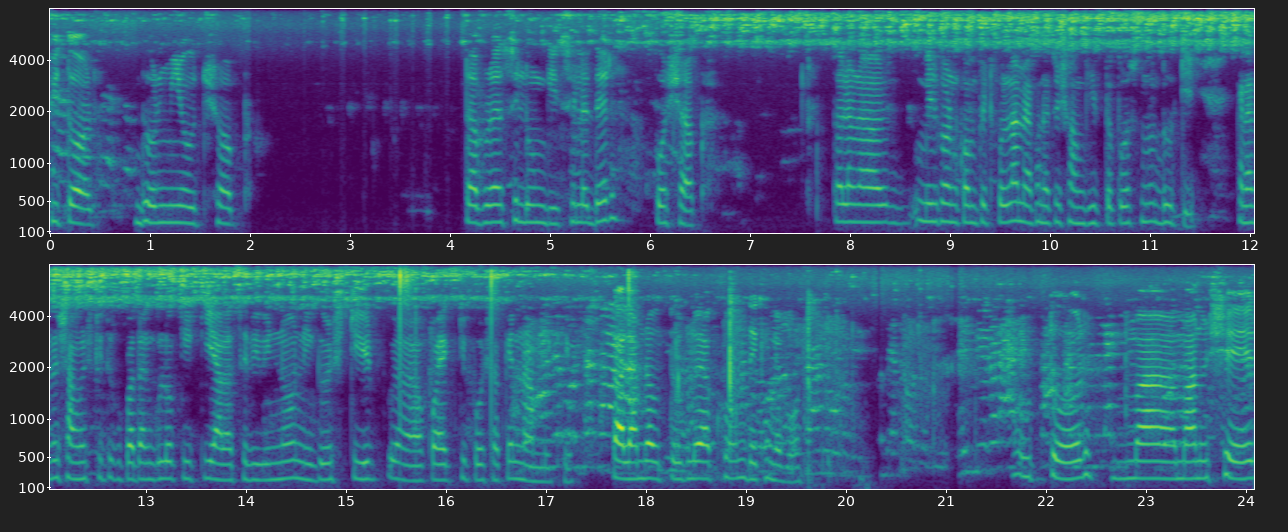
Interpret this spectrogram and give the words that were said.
ফিতর, ধর্মীয় উৎসব। তারপরে আছে লুঙ্গি, ছেলেদের পোশাক। তাহলে আমরা মিলকরণ কমপ্লিট করলাম। এখন হচ্ছে সংক্ষিপ্ত প্রশ্ন দুটি। এখানে আছে সাংস্কৃতিক উপাদানগুলো কী কী? আর আছে বিভিন্ন নিগোষ্ঠীর কয়েকটি পোশাকের নাম লিখে। তাহলে আমরা উত্তরগুলো এখন দেখে নেব। উত্তর মানুষের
